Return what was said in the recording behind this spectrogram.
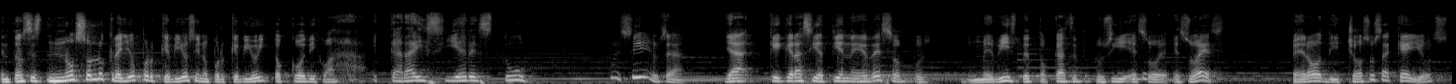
Entonces no solo creyó porque vio, sino porque vio y tocó. Dijo, ah, caray, si eres tú. Pues sí, o sea, ya qué gracia tiene de eso. Pues me viste, tocaste, pues sí, eso, eso es. Pero dichosos aquellos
